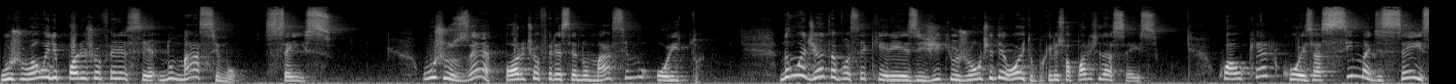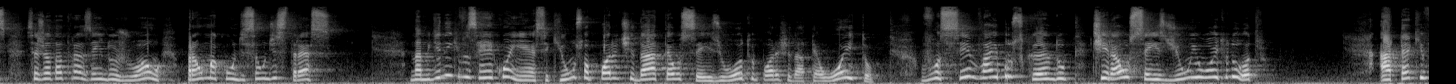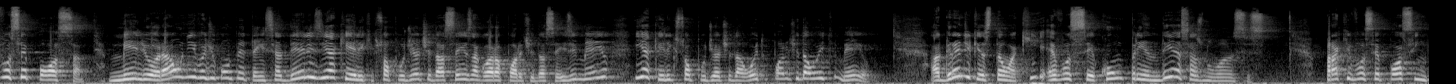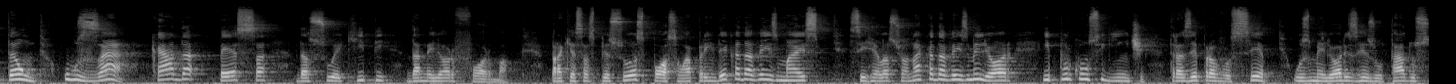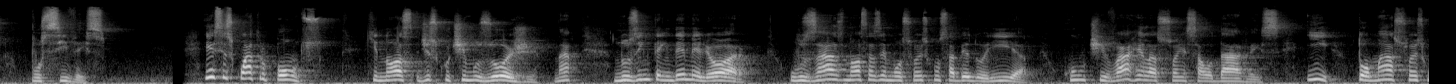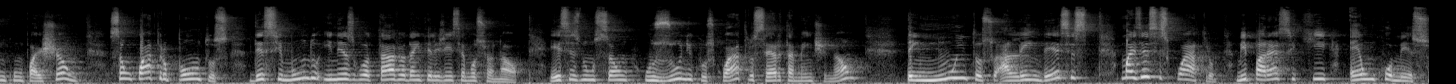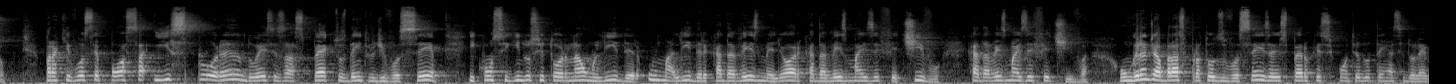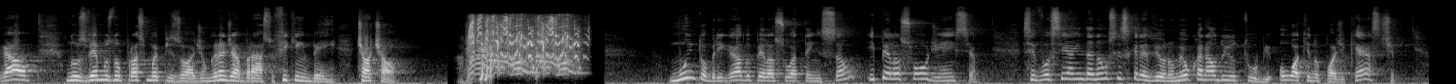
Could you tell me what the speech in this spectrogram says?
o João ele pode te oferecer no máximo seis. O José pode te oferecer no máximo oito. Não adianta você querer exigir que o João te dê oito, porque ele só pode te dar seis. Qualquer coisa acima de seis, você já está trazendo o João para uma condição de estresse. Na medida em que você reconhece que um só pode te dar até o 6 e o outro pode te dar até o 8, você vai buscando tirar o 6 de um e o 8 do outro. Até que você possa melhorar o nível de competência deles e aquele que só podia te dar 6 agora pode te dar 6,5 e aquele que só podia te dar 8 pode te dar 8,5. A grande questão aqui é você compreender essas nuances para que você possa então usar cada peça da sua equipe da melhor forma, para que essas pessoas possam aprender cada vez mais, se relacionar cada vez melhor e, por conseguinte, trazer para você os melhores resultados possíveis. Esses quatro pontos que nós discutimos hoje, né? nos entender melhor, usar as nossas emoções com sabedoria, cultivar relações saudáveis e tomar ações com compaixão são quatro pontos desse mundo inesgotável da inteligência emocional. Esses não são os únicos quatro, certamente não. Tem muitos além desses, mas esses quatro me parece que é um começo para que você possa ir explorando esses aspectos dentro de você e conseguindo se tornar um líder, uma líder cada vez melhor, cada vez mais efetivo, cada vez mais efetiva. Um grande abraço para todos vocês, eu espero que esse conteúdo tenha sido legal. Nos vemos no próximo episódio. Um grande abraço, fiquem bem. Tchau, tchau. Muito obrigado pela sua atenção e pela sua audiência. Se você ainda não se inscreveu no meu canal do YouTube ou aqui no podcast,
